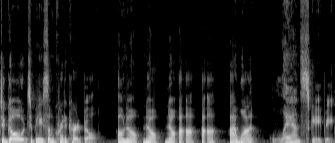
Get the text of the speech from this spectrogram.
to go to pay some credit card bill. Oh no, no, no, uh-uh, uh-uh. I want landscaping.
